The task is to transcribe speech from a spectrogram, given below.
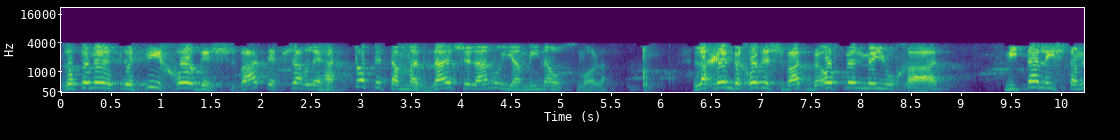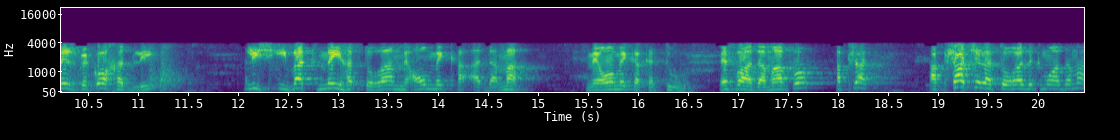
זאת אומרת, לפי חודש שבט אפשר להטות את המזל שלנו ימינה ושמאלה. לכן בחודש שבט באופן מיוחד ניתן להשתמש בכוח הדלי לשאיבת מי התורה מעומק האדמה, מעומק הכתוב. איפה האדמה פה? הפשט. הפשט של התורה זה כמו אדמה.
